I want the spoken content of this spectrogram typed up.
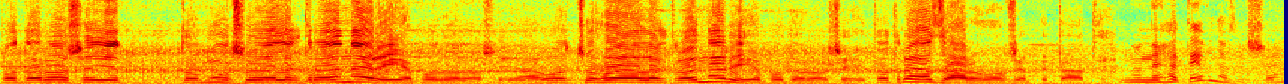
Подорожчає, тому що електроенергія подорожчає. А от чого електроенергія подорожчає, то треба зараз вже питати. Ну, негативно, звичайно.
